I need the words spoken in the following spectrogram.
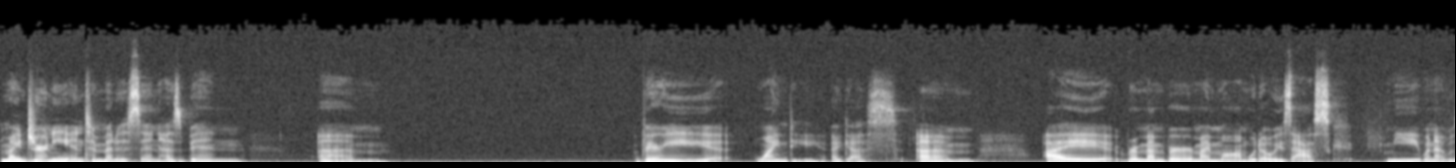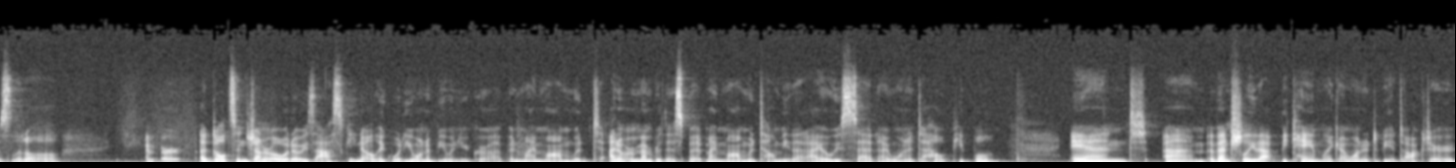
my journey into medicine has been um, very windy, I guess. Um, I remember my mom would always ask me when I was little, um, or adults in general would always ask, you know, like, what do you want to be when you grow up? And my mom would, I don't remember this, but my mom would tell me that I always said I wanted to help people. And um, eventually that became like I wanted to be a doctor.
